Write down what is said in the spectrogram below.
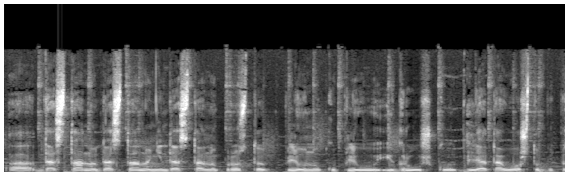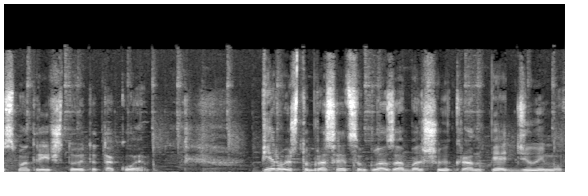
А, достану, достану, не достану, просто плюну, куплю игрушку для того, чтобы посмотреть, что это такое. Первое, что бросается в глаза, большой экран, 5 дюймов,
